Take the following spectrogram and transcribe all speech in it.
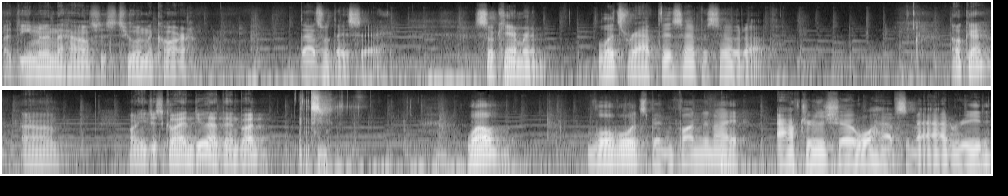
A demon in the house is two in the car. That's what they say. So Cameron, let's wrap this episode up. Okay. Um, why don't you just go ahead and do that then, bud? Well, Louisville, it's been fun tonight. After the show, we'll have some ad read.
